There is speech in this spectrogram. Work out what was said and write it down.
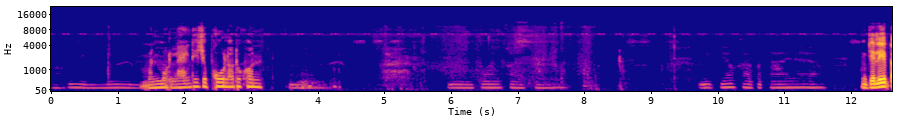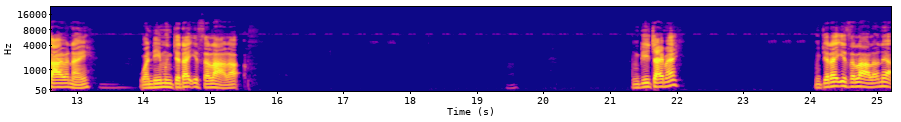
บอกไม่มีมันหมดแรงที่จะพูดแล้วทุกคน อืมปล่อยข้าไปอีกเดียว ข้าก็ตายแล้ว มึงจะรีบตายวันไหน วันนี้มึงจะได้อิสระแล้วมึงดีใจไหม มึงจะได้อิสระแล้วเนี่ย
